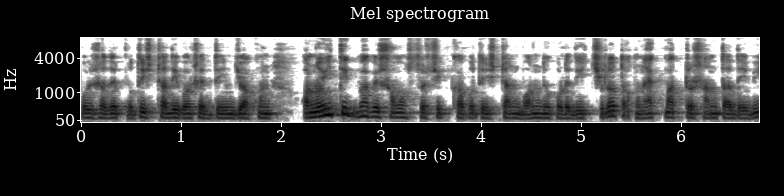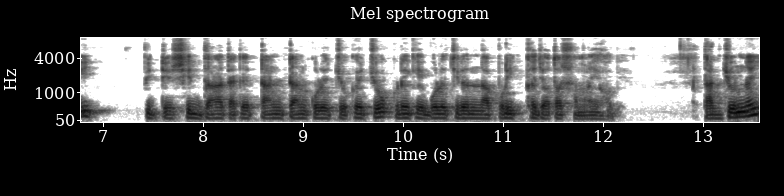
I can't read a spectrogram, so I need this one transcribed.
পরিষদের প্রতিষ্ঠা দিবসের দিন যখন অনৈতিকভাবে সমস্ত শিক্ষা প্রতিষ্ঠান বন্ধ করে দিচ্ছিল, তখন একমাত্র শান্তা দেবী পিঠে সিদ্ধারাটাকে টান টান করে চোখে চোখ রেখে বলেছিলেন, না, পরীক্ষা যথাসময়ে হবে। তার জন্যই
